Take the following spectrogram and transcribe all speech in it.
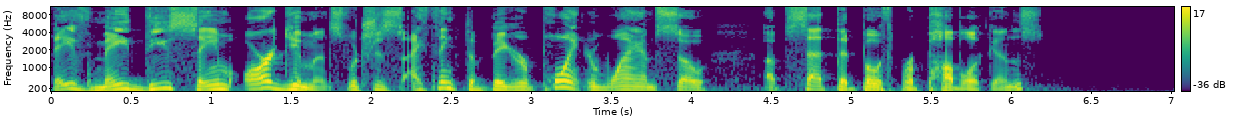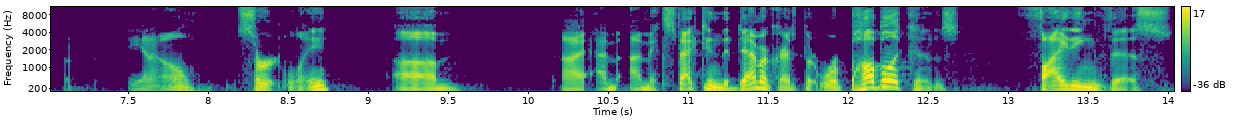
they've made these same arguments, which is, I think, the bigger point and why I'm so upset that both Republicans, you know, certainly, um, I, am I'm expecting the Democrats, but Republicans fighting this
